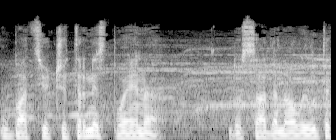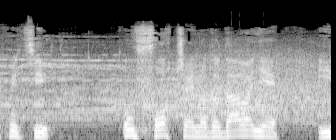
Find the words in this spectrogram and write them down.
ubacio 14 poena do sada na ovoj utakmici. Uf, očajno dodavanje i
